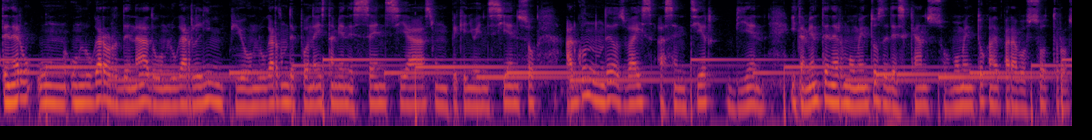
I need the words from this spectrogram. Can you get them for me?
tener un, un, lugar ordenado, un lugar limpio, un lugar donde ponéis también esencias, un pequeño incienso, algo donde os vais a sentir bien y también tener momentos de descanso, momentos para vosotros,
